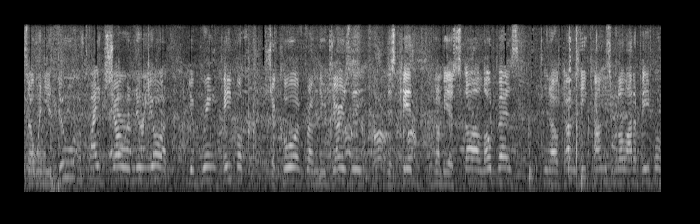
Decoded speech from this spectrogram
So when you do a fight show in New York, you bring people. Shakur from New Jersey, this kid is going to be a star. Lopez, you know, comes. He comes with a lot of people.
